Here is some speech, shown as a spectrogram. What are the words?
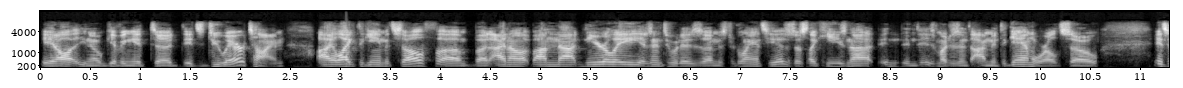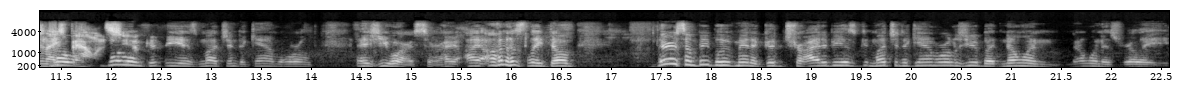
it all you know giving it uh, its due airtime. I like the game itself, um, but I don't I'm not nearly as into it as uh, Mr. Glancy is. Just like he's not in, in, as much as I'm into Gamma World, so it's a nice no, balance. No one could be as much into Gamma World as you are, sir. I, I honestly don't. There are some people who've made a good try to be as much into Gamma World as you, but no one, no one is really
